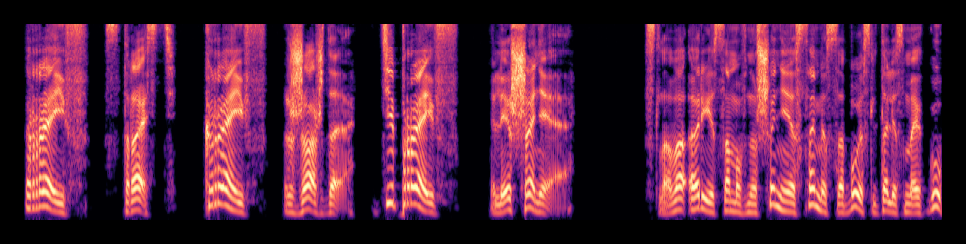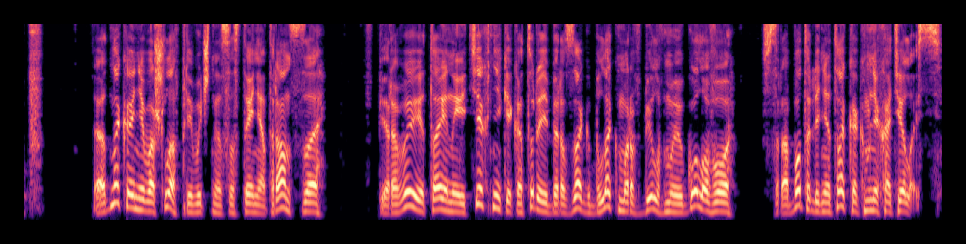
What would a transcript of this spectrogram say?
рейв, страсть, крейв, жажда, дипрейв, лишение. Слова Арии самовнушения сами собой слетали с моих губ, однако я не вошла в привычное состояние транса. Впервые тайные техники, которые Берзак Блэкмор вбил в мою голову, сработали не так, как мне хотелось.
